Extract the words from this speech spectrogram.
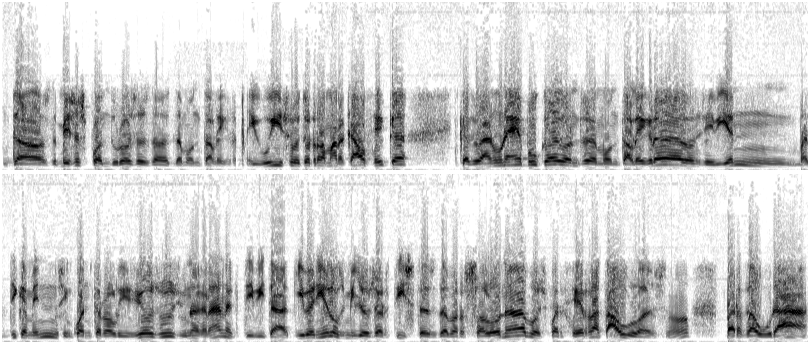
de les més esplendoroses de, de Montalegre. I vull sobretot remarcar el fet que que durant una època doncs, a Montalegre doncs, hi havia pràcticament 50 religiosos i una gran activitat. Aquí venien els millors artistes de Barcelona doncs, per fer retaules, no? per daurar,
